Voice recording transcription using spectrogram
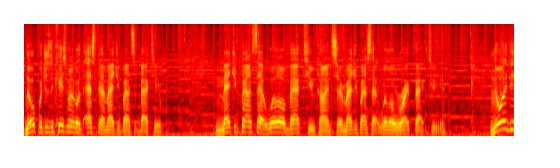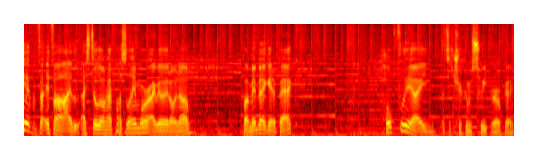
Nope, but just in case I'm gonna go with SP, Magic Bounce it back to you. Magic Bounce that Willow back to you, kind sir. Magic Bounce that Willow right back to you. No idea if, if uh, I, I still don't have Hustle anymore, I really don't know. But maybe I get it back. Hopefully I... That's a Trick Room Sweeper, okay.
